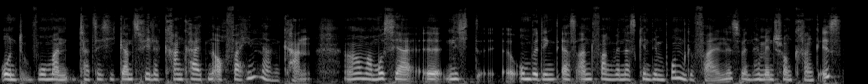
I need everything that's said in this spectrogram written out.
und wo man tatsächlich ganz viele Krankheiten auch verhindern kann. Man muss ja nicht unbedingt erst anfangen, wenn das Kind im Brunnen gefallen ist. Wenn der Mensch schon krank ist,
